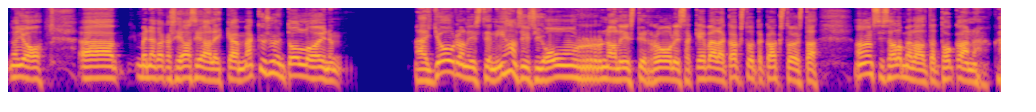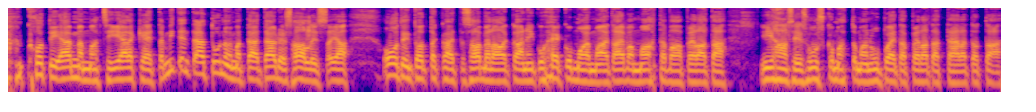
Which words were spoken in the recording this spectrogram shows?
no joo, äh, mennään takaisin asiaan. Eli mä kysyin tolloin Äh, journalistin, ihan siis journalistin roolissa keväällä 2012 Anssi Salmelalta Tokan koti M-matsin jälkeen, että miten tämä tunnelma tämä täydessä hallissa? Ja ootin totta kai, että Salmela alkaa niinku hekumoimaan, että aivan mahtavaa pelata, ihan siis uskomattoman upeita pelata täällä tota,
